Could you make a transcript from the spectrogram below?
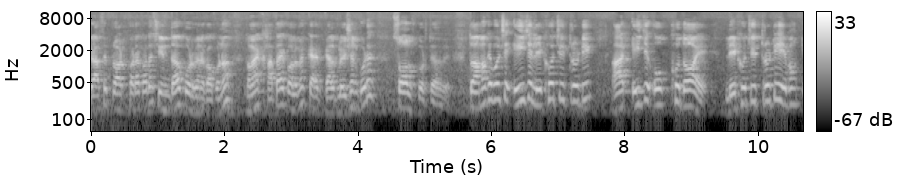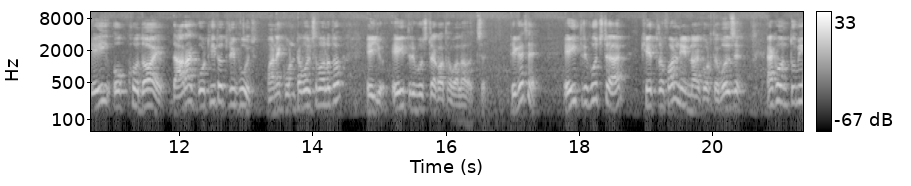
গ্রাফে প্লট করার কথা চিন্তাও করবে না কখনো। তোমায় খাতায়, কলমে ক্যালকুলেশন করে সলভ করতে হবে। তো আমাকে বলছে, এই যে লেখচিত্রটি আর এই যে অক্ষদয় লেখচিত্রটি এবং এই অক্ষদয় দ্বারা গঠিত ত্রিভুজ মানে কোনটা বলছে বলো তো এই এই ত্রিভুজটার কথা বলা হচ্ছে। ঠিক আছে? এই ত্রিভুজটার ক্ষেত্রফল নির্ণয় করতে বলছে। এখন তুমি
